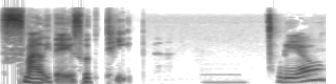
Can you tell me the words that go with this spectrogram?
smiley face with teeth. Leo.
